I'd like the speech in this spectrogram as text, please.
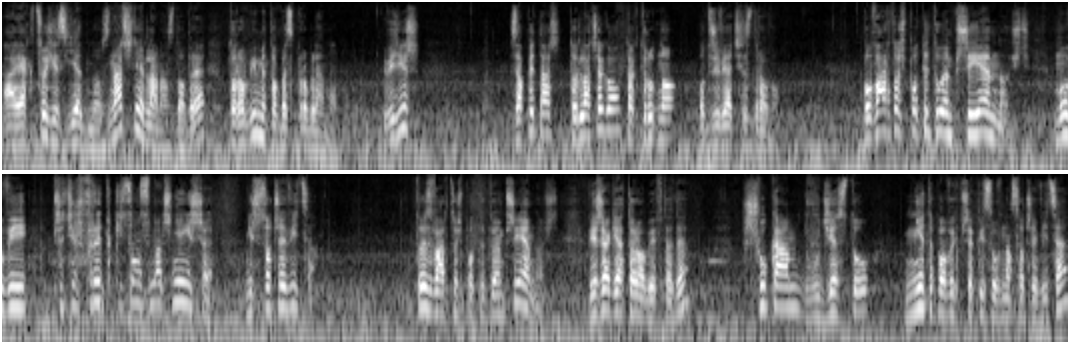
A jak coś jest jednoznacznie dla nas dobre, to robimy to bez problemu. Widzisz? Zapytasz, to dlaczego tak trudno odżywiać się zdrowo? Bo wartość pod tytułem przyjemność mówi, przecież frytki są smaczniejsze niż soczewica. To jest wartość pod tytułem przyjemność. Wiesz, jak ja to robię wtedy? Szukam 20 nietypowych przepisów na soczewicę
